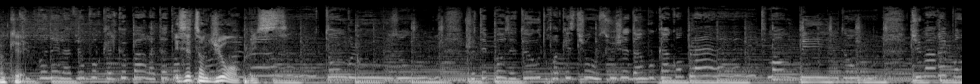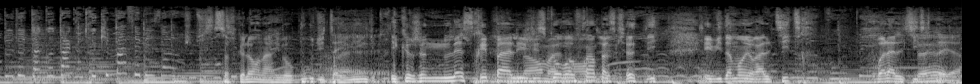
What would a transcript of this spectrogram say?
Ok. Et c'est un duo en plus. Que là, on arrive au bout du timing et que je ne laisserai pas aller jusqu'au bah non, refrain parce que évidemment il y aura le titre. Voilà le titre d'ailleurs.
